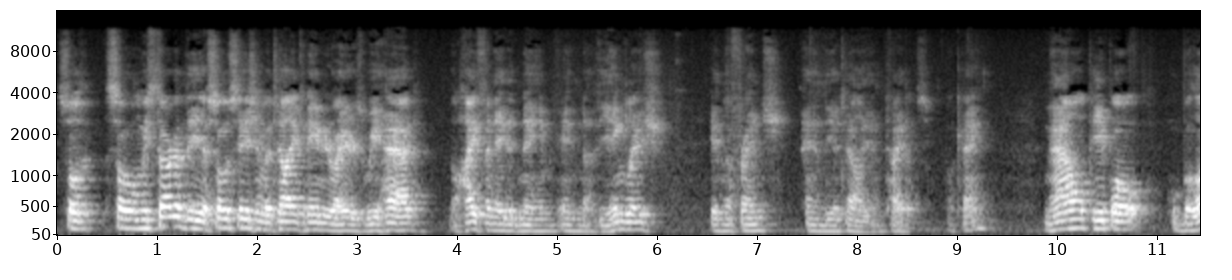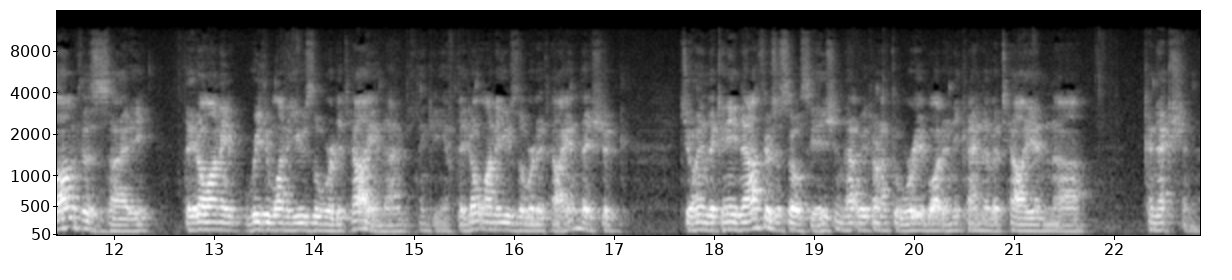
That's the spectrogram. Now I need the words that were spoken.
So, so when we started the Association of Italian Canadian Writers, we had a hyphenated name in the English, in the French and the Italian titles, okay? Now people who belong to the society, they don't want to really want to use the word Italian. I'm thinking if they don't want to use the word Italian, they should join the Canadian Authors Association. That way we don't have to worry about any kind of Italian uh, connection.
